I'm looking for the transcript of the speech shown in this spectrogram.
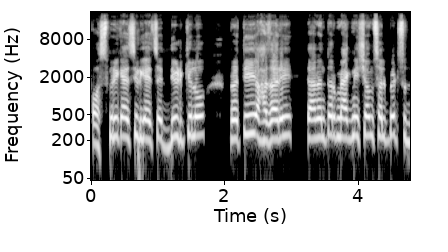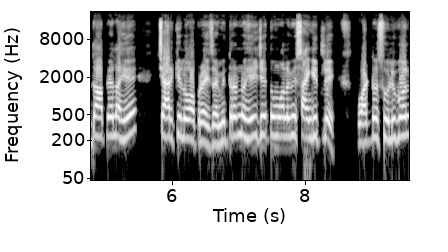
फॉस्फरिक ऍसिड घ्यायचंय दीड किलो. प्रति हजारी त्यानंतर मॅग्नेशियम सल्फेट सुद्धा आपल्याला हे चार किलो वापरायचं आहे मित्रांनो हे जे तुम्हाला मी सांगितले वॉटर सोल्युबल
